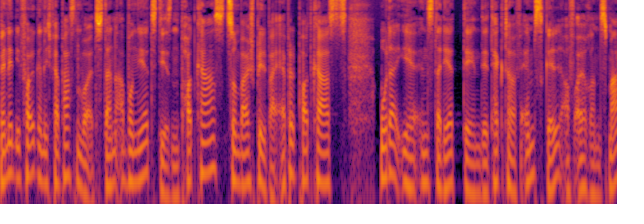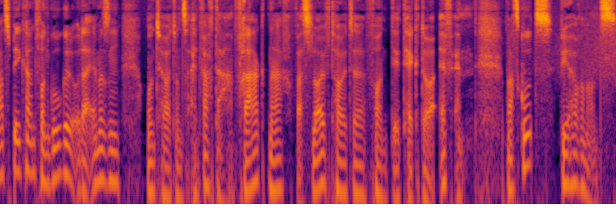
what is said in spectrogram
Wenn ihr die Folge nicht verpassen wollt, dann abonniert diesen Podcast, zum Beispiel bei Apple Podcasts oder ihr installiert den Detektor FM Skill auf euren Smart Speakern von Google oder Amazon und hört uns einfach da. Fragt nach, was läuft heute von Detektor FM. Macht's gut, wir hören uns.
